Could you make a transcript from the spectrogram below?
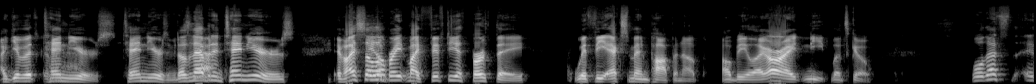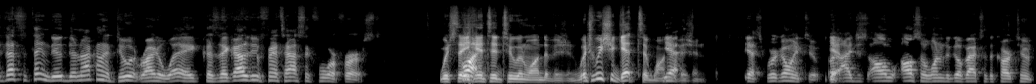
I give it It's gonna 10 happen. years. 10 years. If it doesn't happen Yeah. in 10 years, if I celebrate my 50th birthday with the X Men popping up, I'll be like, all right, neat, let's go. Well, that's eh, that's the thing, dude. They're not gonna do it right away because they got to do Fantastic Four first. Which they But- hinted to in WandaVision, which we should get to WandaVision. Yes, we're going to. But Yeah. I just also wanted to go back to the cartoon.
